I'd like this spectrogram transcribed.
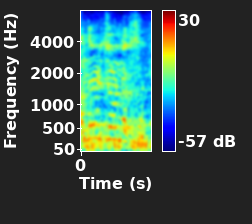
అందరు చూడండి ఒకసారి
